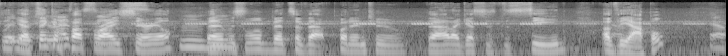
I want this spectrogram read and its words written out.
flavor. yeah, think to of it. Has the puff seeds. rice cereal, but it was little bits of that put into that. I guess is the seed of the apple. Yeah.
